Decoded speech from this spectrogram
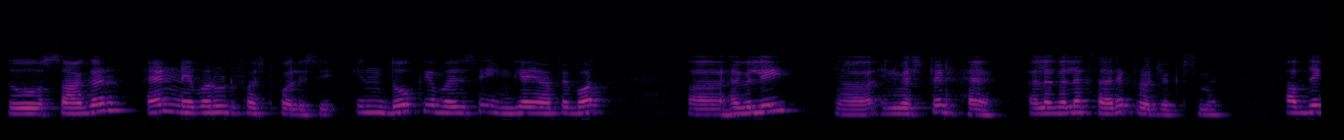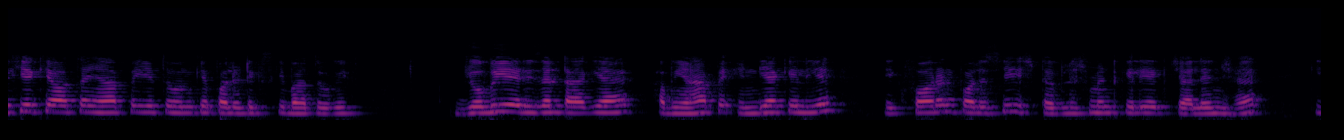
तो SAGAR and neighbourhood first policy इन दो के वजह से इंडिया यहाँ पे बहुत हेविली इन्वेस्टेड है अलग अलग सारे प्रोजेक्ट्स में। अब देखिए क्या होता है यहाँ पे, ये तो उनके पॉलिटिक्स की बात होगी जो भी ये रिज़ल्ट आ गया है, अब यहाँ पे इंडिया के लिए एक फॉरेन पॉलिसी इस्टेब्लिशमेंट के लिए एक चैलेंज है कि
